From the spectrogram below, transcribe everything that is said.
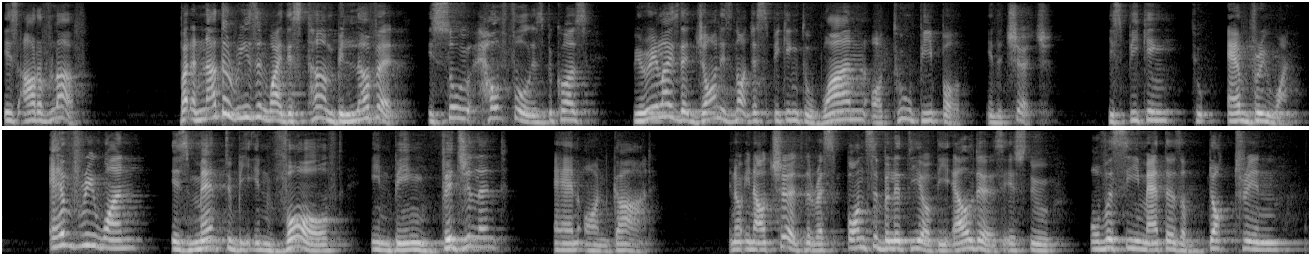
is out of love. But another reason why this term, beloved, is so helpful is because we realize that John is not just speaking to one or two people in the church, he's speaking to everyone. Everyone is meant to be involved in being vigilant and on guard. You know, in our church, the responsibility of the elders is to oversee matters of doctrine,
